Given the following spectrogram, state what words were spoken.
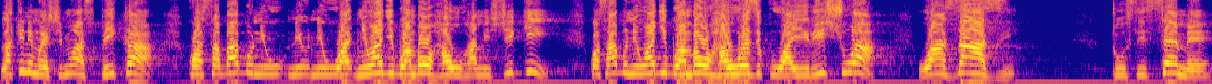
Lakini Mheshimiwa Spika, kwa sababu ni, ni, ni, ni wajibu ambao hauhamishiki, kwa sababu ni wajibu ambao hauwezi kuahirishwa, wazazi tusiseme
